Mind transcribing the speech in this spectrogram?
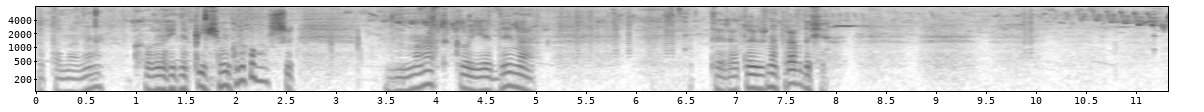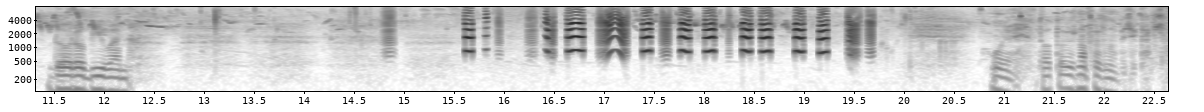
Co to mamy? Kolejne 50 groszy. Matko jedyna. Teraz to już naprawdę się dorobiłem. To to już na pewno będzie kapsel.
